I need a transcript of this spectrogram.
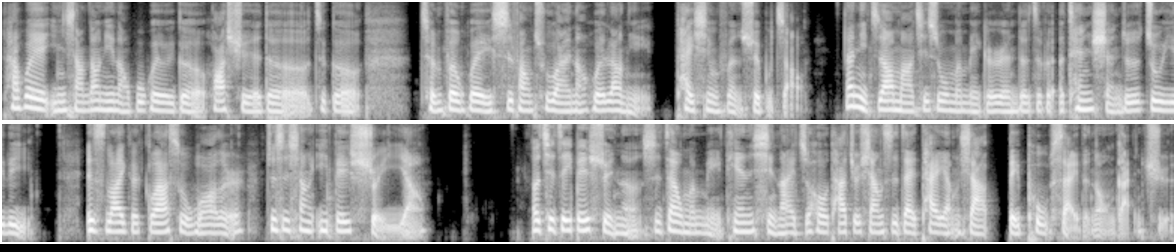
它会影响到你脑部会有一个化学的这个成分会释放出来，然后会让你太兴奋睡不着。那你知道吗？其实我们每个人的这个 attention 就是注意力，is like a glass of water，就是像一杯水一样。而且这一杯水呢，是在我们每天醒来之后，它就像是在太阳下被曝晒的那种感觉，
